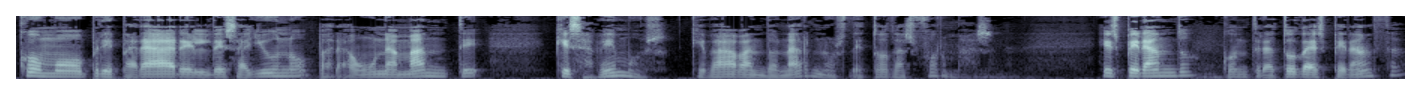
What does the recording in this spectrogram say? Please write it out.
como preparar el desayuno para un amante que sabemos que va a abandonarnos de todas formas, esperando, contra toda esperanza,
